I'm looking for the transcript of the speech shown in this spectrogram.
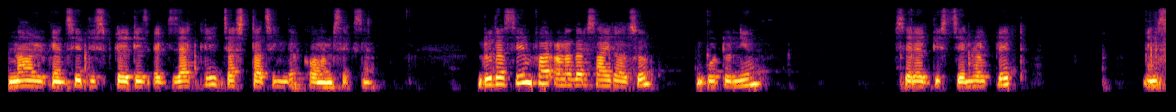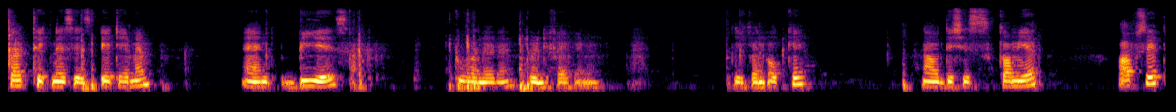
now you can see this plate is exactly just touching the column section. Do the same for another side also. Go to new select this general plate. Insert thickness is 8 mm and b is 225 mm. Click on ok. Now this is come here. Offset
